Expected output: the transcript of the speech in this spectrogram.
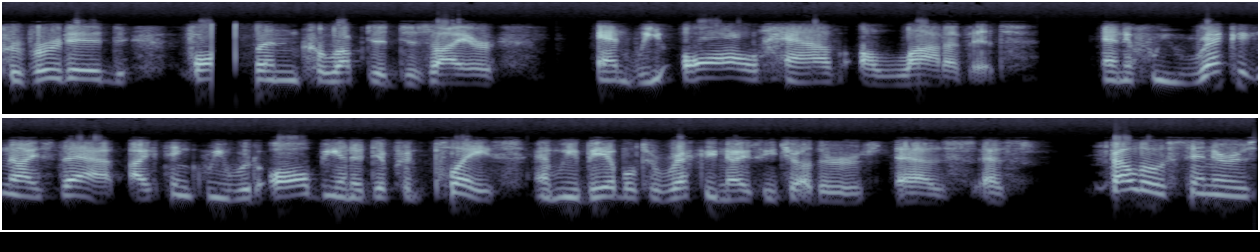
perverted, fallen, corrupted desire. And we all have a lot of it. And if we recognize that, I think we would all be in a different place and we'd be able to recognize each other as, as fellow sinners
